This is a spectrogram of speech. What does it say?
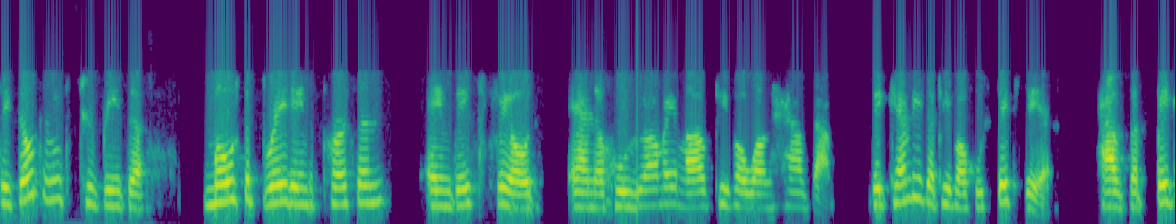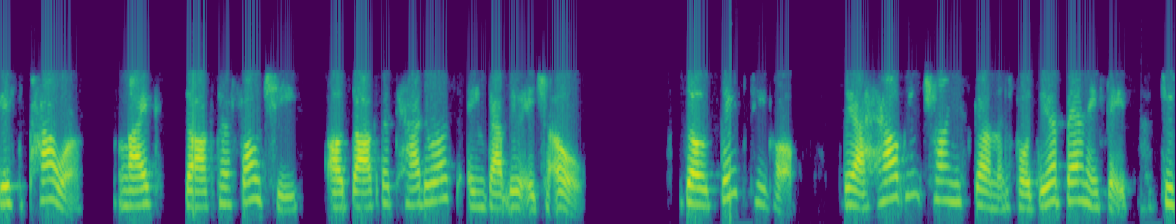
they don't need to be the most brilliant person in this field and who really love people won't have them. They can be the people who sit there, have the biggest power, like Dr. Fauci or Dr. Tedros in WHO. So these people, they are helping Chinese government for their benefit to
